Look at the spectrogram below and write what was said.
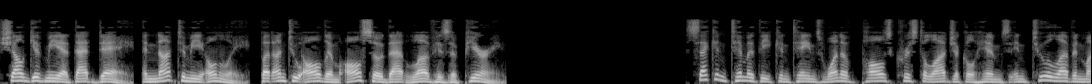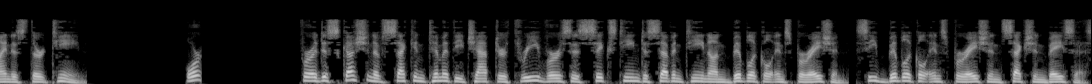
shall give me at that day, and not to me only, but unto all them also that love his appearing." 2 Timothy contains one of Paul's Christological hymns in 211–13, For a discussion of 2 Timothy chapter 3 verses 16 to 17 on biblical inspiration, see Biblical inspiration section basis.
